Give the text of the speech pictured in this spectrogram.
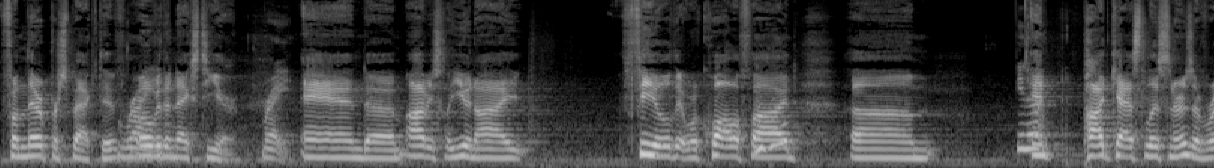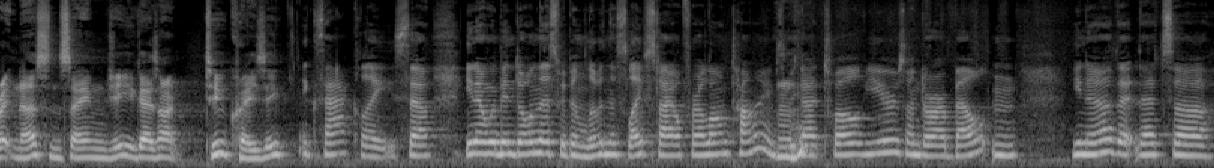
from their perspective Right. over the next year. Right. And um, obviously, you and I feel that we're qualified. Um, You know, and podcast listeners have written us and saying, gee, you guys aren't too crazy. Exactly. So, you know, we've been doing this, we've been living this lifestyle for a long time. So we got 12 years under our belt and you know that that's a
